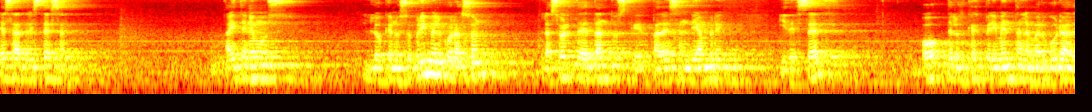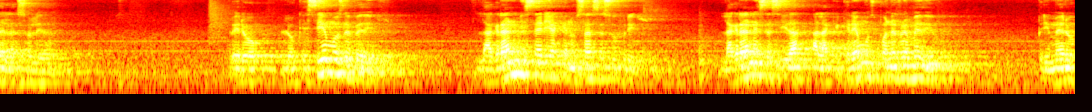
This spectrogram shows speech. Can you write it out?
esa tristeza. Ahí tenemos lo que nos oprime el corazón, la suerte de tantos que padecen de hambre y de sed, o de los que experimentan la amargura de la soledad. Pero lo que sí hemos de pedir, la gran miseria que nos hace sufrir, la gran necesidad a la que queremos poner remedio, primero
